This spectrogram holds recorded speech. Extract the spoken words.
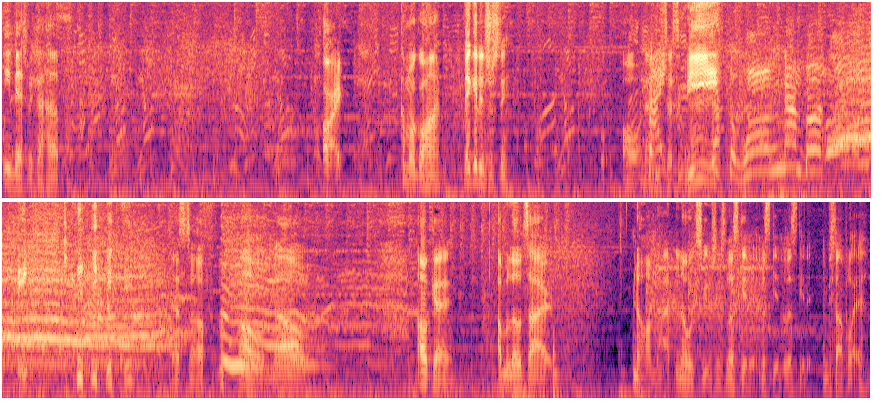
We best with the hub. Alright. Come on, Gohan. Make it interesting. Oh, oh now he's testing me. That's the wrong number. That's tough. Oh no. Okay. I'm a little tired. No, I'm not. No excuses. Let's get it. Let's get it. Let's get it. Let me stop playing.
